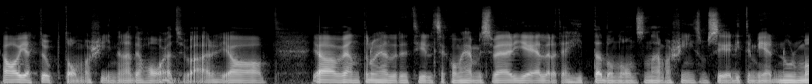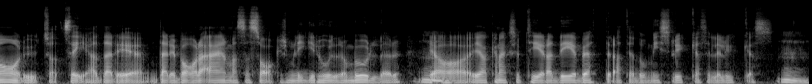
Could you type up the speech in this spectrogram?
jag har gett upp de maskinerna, det har jag tyvärr. Jag jag väntar nog hellre tills jag kommer hem i Sverige eller att jag hittar då någon sån här maskin som ser lite mer normal ut så att säga där det, där det bara är en massa saker som ligger huller om buller. Mm. Jag, jag kan acceptera det bättre att jag då misslyckas eller lyckas. Mm.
